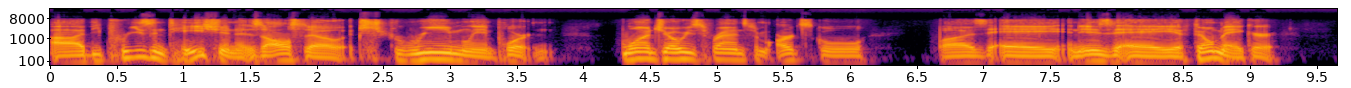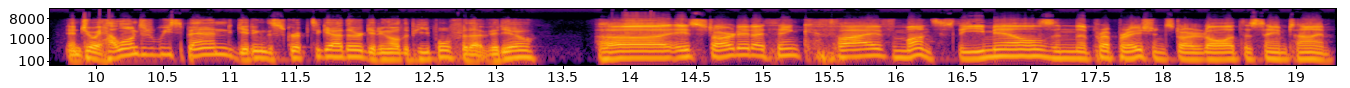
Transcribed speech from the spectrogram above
Uh, the presentation is also extremely important. One of Joey's friends from art school was a and is a filmmaker. And Joey, how long did we spend getting the script together, getting all the people for that video? Uh, it started, I think, five months. The emails and the preparation started all at the same time.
